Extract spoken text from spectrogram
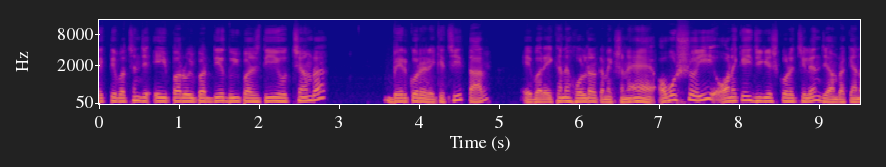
দেখতে পাচ্ছেন যে এই পার, ওই পার দিয়ে দুই পাশ দিয়ে হচ্ছে আমরা বের করে রেখেছি তার। এবার এখানে হোল্ডার কানেকশন হ্যাঁ অবশ্যই অনেকেই জিজ্ঞেস করেছিলেন যে আমরা কেন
